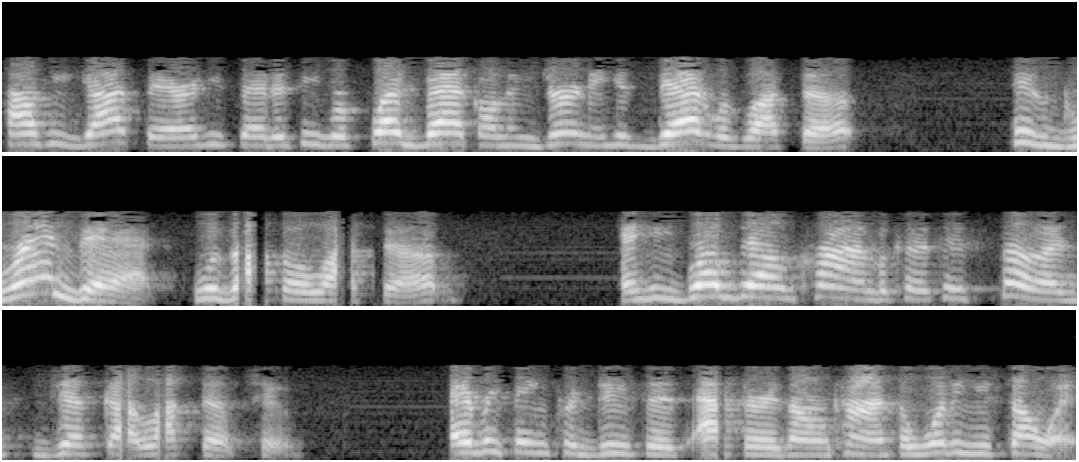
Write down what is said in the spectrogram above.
how he got there. He said, as he reflected back on his journey, his dad was locked up, his granddad was also locked up, and he broke down crying because his son just got locked up too. Everything produces after his own kind. So what are you sowing?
